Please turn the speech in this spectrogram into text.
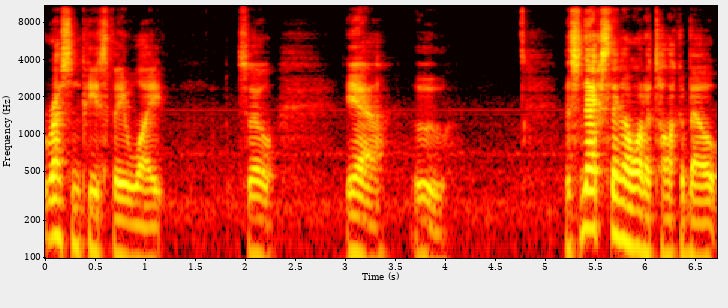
rest in peace, Thea White. So, yeah, ooh. This next thing I want to talk about.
